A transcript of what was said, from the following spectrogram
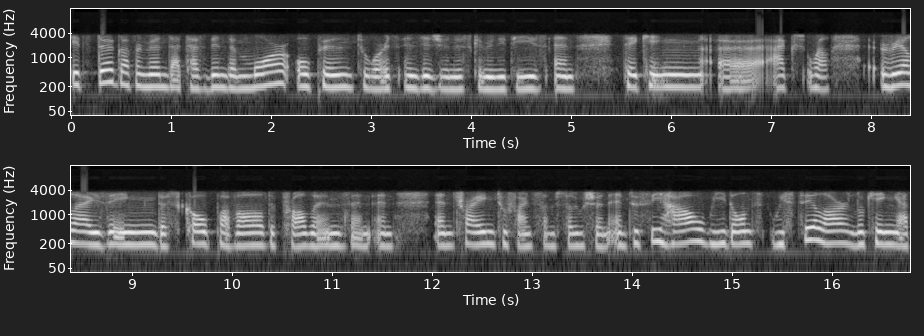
it's the government that has been the more open towards indigenous communities and taking uh, act- well realizing the scope of all the problems and and and trying to find some solution and to see how we don't we still are looking at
